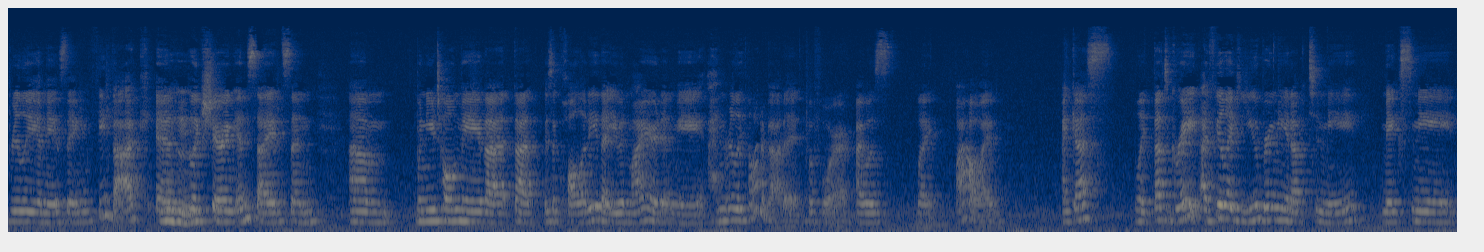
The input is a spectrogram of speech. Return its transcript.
really amazing feedback and mm-hmm. like sharing insights and um, when you told me that that is a quality that you admired in me i hadn't really thought about it before i was like wow i i guess like that's great. I feel like you bringing it up to me makes me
